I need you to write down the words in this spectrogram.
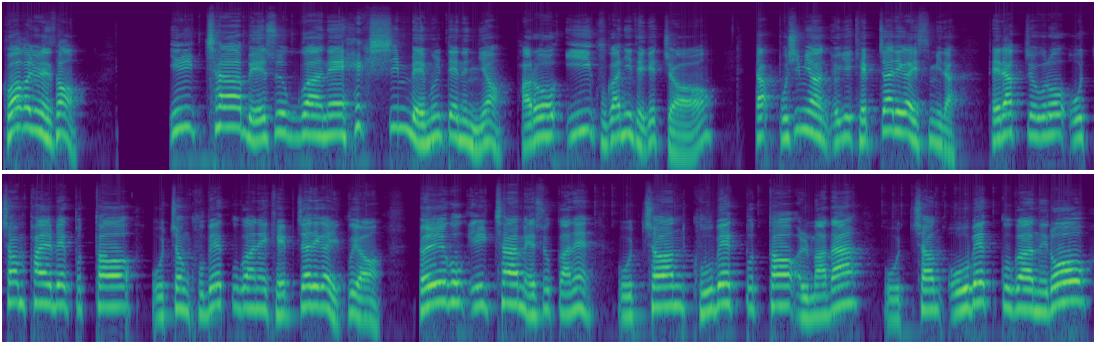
그와 관련해서 1차 매수 구간의 핵심 매물대는요. 바로 이 구간이 되겠죠. 자, 보시면 여기 갭자리가 있습니다. 대략적으로 5,800부터 5,900 구간의 갭자리가 있고요. 결국 1차 매수가는 5,900부터 얼마다? 5,500 구간으로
